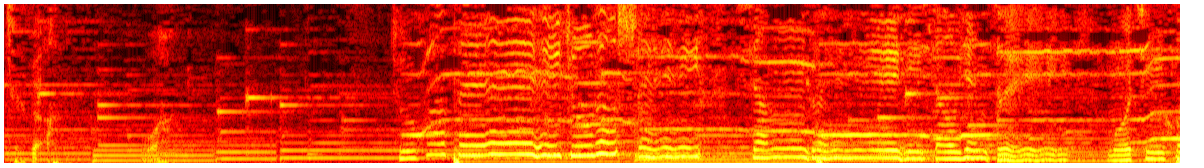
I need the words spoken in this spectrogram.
这个，我。烛花飞，逐流水，相对笑颜醉，莫轻挥，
